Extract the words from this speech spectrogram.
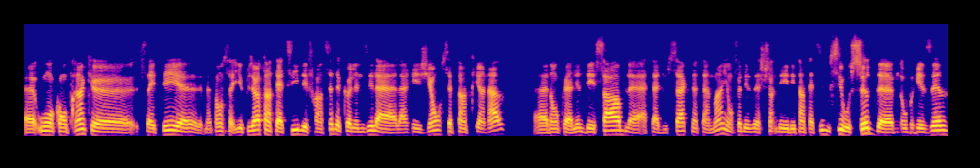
euh, où on comprend que ça a été, euh, mettons, il y a plusieurs tentatives des Français de coloniser la, région septentrionale, donc à l'île des Sables, à Tadoussac notamment. Ils ont fait des, des, tentatives aussi au sud, au Brésil,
